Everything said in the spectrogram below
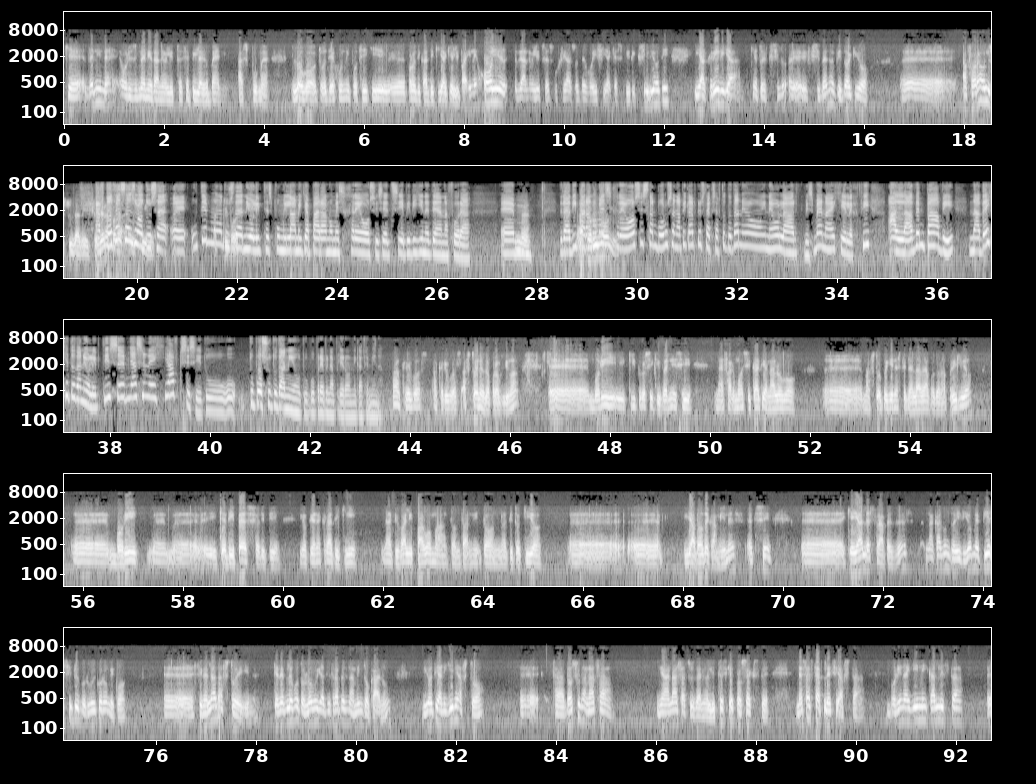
και δεν είναι ορισμένοι δανειολήπτες επιλεγμένοι, ας πούμε, λόγω του ότι έχουν υποθήκη, ε, πρώτη κατοικία κλπ. Είναι όλοι οι δανειολήψεις που χρειάζονται βοήθεια και στήριξη, διότι η ακρίβεια και το ευξημένο επιτόκιο ε, αφορά όλους τους δανείτες. Αυτό θα σας ρωτούσα, ε, ούτε μόνο τους δανειολήπτες που μιλάμε για παράνομες χρεώσεις, έτσι, επειδή γίνεται αναφορά. Ε, ναι. Δηλαδή, οι παράνομες χρεώσεις θα μπορούσε να πει κάποιος: Εντάξει, αυτό το δάνειο είναι όλα αριθμισμένα, έχει ελεχθεί, αλλά δεν πάβει να δέχεται ο δανειολήπτη μια συνεχή αύξηση του, του ποσού του δανείου του που πρέπει να πληρώνει κάθε μήνα. Ακριβώς, ακριβώς. Αυτό είναι το πρόβλημα. Ε, μπορεί η Κύπρος, η κυβέρνηση να εφαρμόσει κάτι ανάλογο ε, με αυτό που έγινε στην Ελλάδα από τον Απρίλιο ε, μπορεί ε, ε, και διπές η οποία είναι κρατική να επιβάλλει πάγωμα των, των επιτοκίων ε, ε, για 12 μήνες έτσι ε, και οι άλλες τράπεζες να κάνουν το ίδιο με πίεση του Υπουργού Οικονομικών. Ε, στην Ελλάδα αυτό έγινε. Και δεν βλέπω το λόγο για οι τράπεζες να μην το κάνουν, διότι αν γίνει αυτό ε, θα δώσουν ανάσα, μια ανάσα στους δανειολήπτες και προσέξτε, μέσα στα πλαίσια αυτά μπορεί να γίνει κάλλιστα ε,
